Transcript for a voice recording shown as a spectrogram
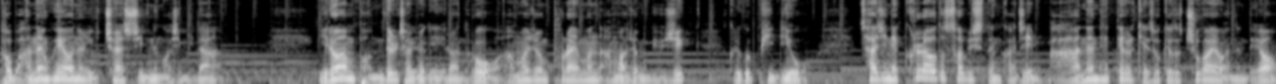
더 많은 회원을 유치할 수 있는 것입니다. 이러한 번들 전략의 일환으로 아마존 프라임은 아마존 뮤직 그리고 비디오, 사진의 클라우드 서비스 등까지 많은 혜택을 계속해서 추가해 왔는데요.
